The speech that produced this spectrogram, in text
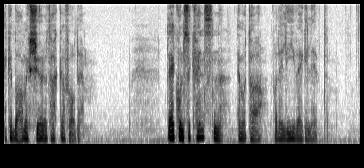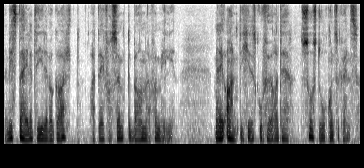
ikke bare meg sjøl å takke for det. Det er konsekvensene jeg må ta for det livet jeg har levd. Jeg visste hele tida det var galt, og at jeg forsømte barna og familien, men jeg ante ikke det skulle føre til så store konsekvenser.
